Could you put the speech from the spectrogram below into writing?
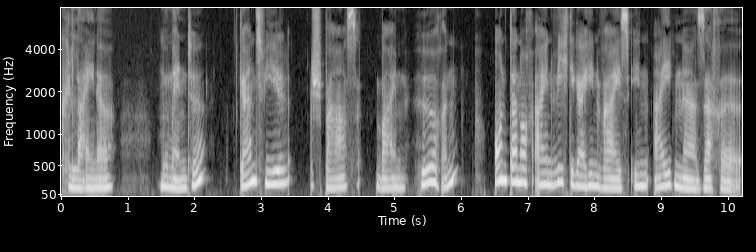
kleine Momente. Ganz viel Spaß beim Hören. Und dann noch ein wichtiger Hinweis in eigener Sache.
